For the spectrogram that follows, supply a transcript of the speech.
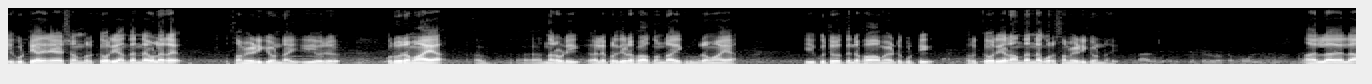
ഈ കുട്ടി അതിനുശേഷം റിക്കവർ ചെയ്യാൻ തന്നെ വളരെ സമയമെടുക്കുകയുണ്ടായി. ഈ ഒരു ക്രൂരമായ നടപടി അല്ലെ പ്രതിയുടെ ഭാഗത്തുണ്ടായി ക്രൂരമായ ഈ കുറ്റകൃത്യത്തിന്റെ ഭാഗമായിട്ട് കുട്ടി റിക്കവറി ചെയ്യാൻ തന്നെ കുറച്ച് ഇടിക്കുണ്ടായി അല്ല എല്ലാ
